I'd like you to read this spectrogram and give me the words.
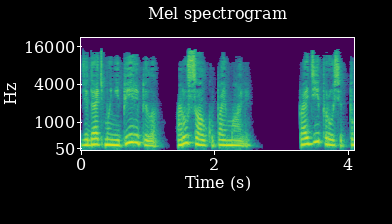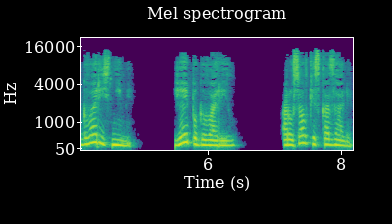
видать, мы не перепела, а русалку поймали. Пойди, просит, поговори с ними. Я и поговорил. А русалки сказали,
